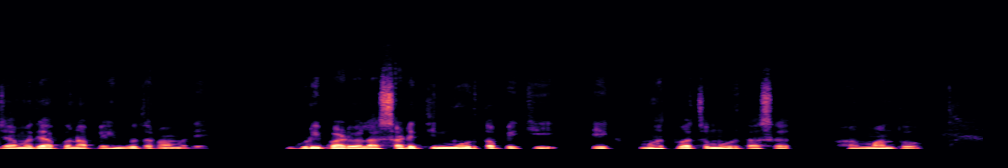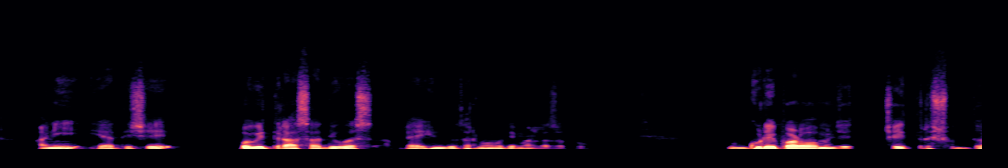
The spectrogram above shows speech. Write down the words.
ज्यामध्ये आपण आपल्या हिंदू धर्मामध्ये गुढीपाडव्याला साडेतीन मुहूर्तापैकी एक महत्त्वाचं मुहूर्त असं मानतो. आणि हे अतिशय पवित्र असा दिवस आपल्या हिंदू धर्मामध्ये मानला जातो. गुढीपाडवा म्हणजे चैत्र शुद्ध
